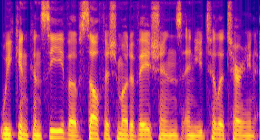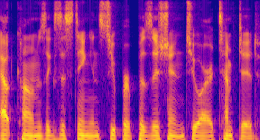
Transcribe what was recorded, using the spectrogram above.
we can conceive of selfish motivations and utilitarian outcomes existing in superposition to our attempted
